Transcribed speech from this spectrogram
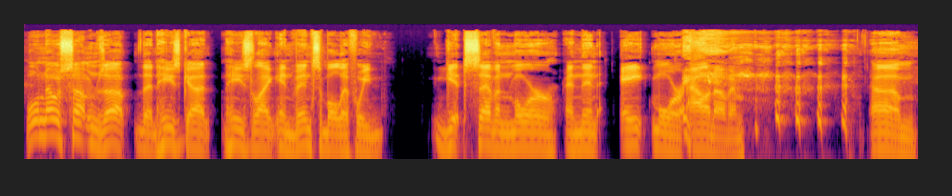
we'll know something's up, that he's got, he's like invincible if we get seven more and then eight more out of him. um,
